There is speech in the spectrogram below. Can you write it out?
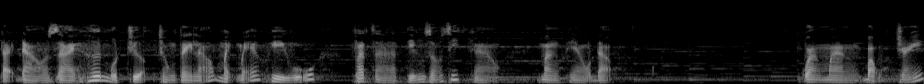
Đại đào dài hơn một trượng trong tay lão mạnh mẽ huy vũ, phát ra tiếng gió rít gào, mang theo đạo quang mang bỏng cháy,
